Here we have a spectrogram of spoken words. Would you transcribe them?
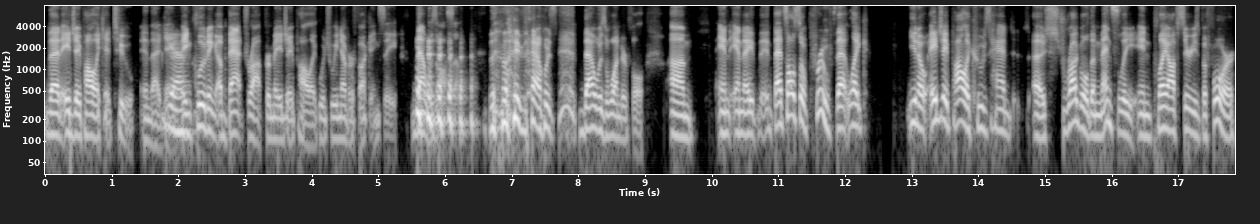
that AJ Pollock hit two in that game, Yeah. including a bat drop from AJ Pollock, which we never fucking see. That was awesome. like that was that was wonderful. Um, and and I that's also proof that like you know AJ Pollock, who's had uh, struggled immensely in playoff series before,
